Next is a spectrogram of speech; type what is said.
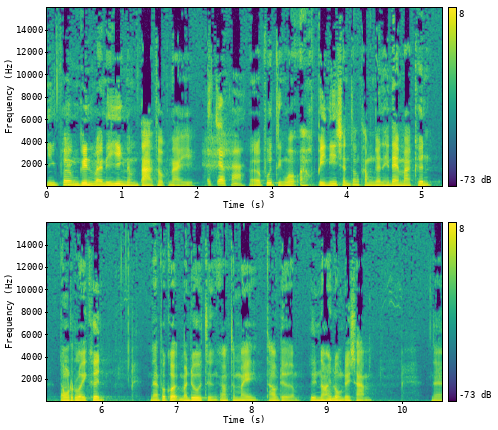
ยิ่งเพิ่มขึ้นไปนี่ยิ่งน้ำตาตกในเจ้าค่ะพูดถึงว่าปีนี้ฉันต้องทำเงินให้ได้มากขึ้น ต้องรวยขึ้นนะปรากฏมาดูถึงเอ้าทำไมเท่าเดิม หรือน้อยลงด้วยซ้ำนะ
